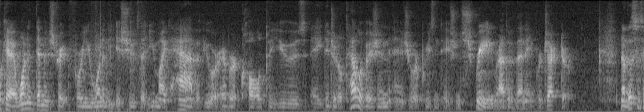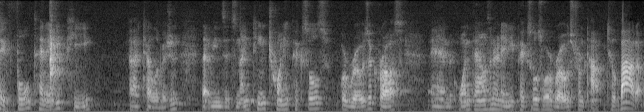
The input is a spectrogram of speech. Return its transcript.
Okay, I want to demonstrate for you one of the issues that you might have if you are ever called to use a digital television as your presentation screen rather than a projector. Now this is a full 1080p uh, television. That means it's 1920 pixels or rows across and 1080 pixels or rows from top till bottom.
